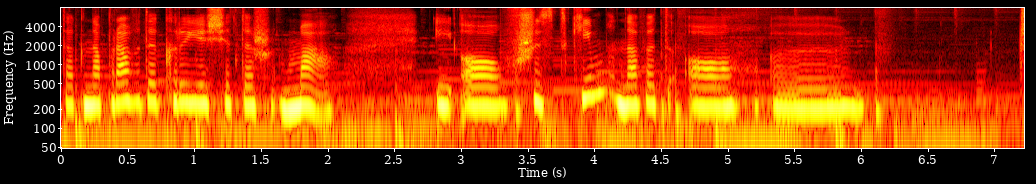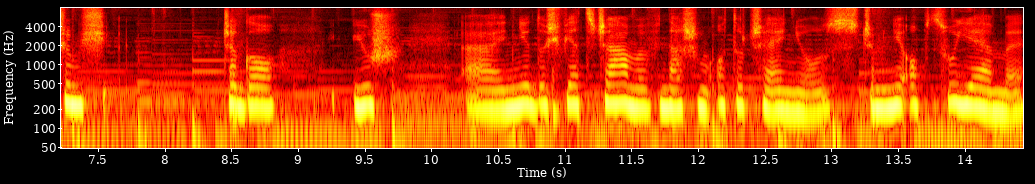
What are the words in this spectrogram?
tak naprawdę kryje się też ma. I o wszystkim, nawet o y, czymś, czego już e, nie doświadczamy w naszym otoczeniu, z czym nie obcujemy,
